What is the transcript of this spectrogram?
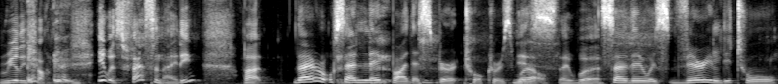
Really shocked me. It was fascinating, but They're also led by the spirit talker as well. yes, they were. So there was very little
